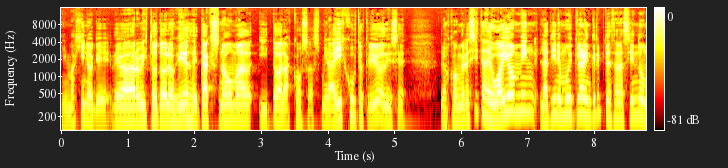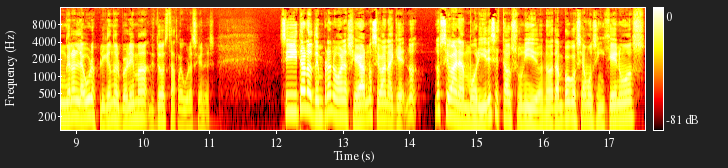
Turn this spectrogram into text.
Imagino que debe haber visto todos los videos de Tax Nomad y todas las cosas. Mira, ahí justo escribió, dice, los congresistas de Wyoming la tienen muy clara en cripto, están haciendo un gran laburo explicando el problema de todas estas regulaciones. Sí, tarde o temprano van a llegar, no se van a que no, no se van a morir, es Estados Unidos, ¿no? Tampoco seamos ingenuos,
